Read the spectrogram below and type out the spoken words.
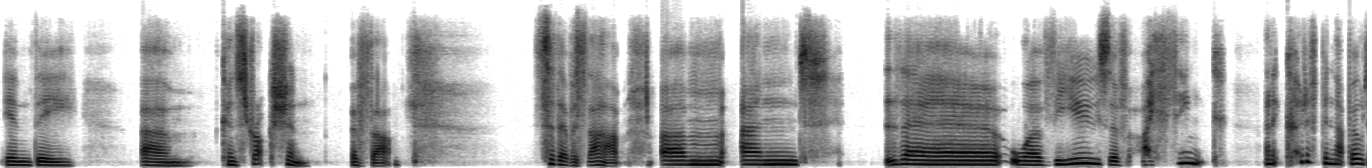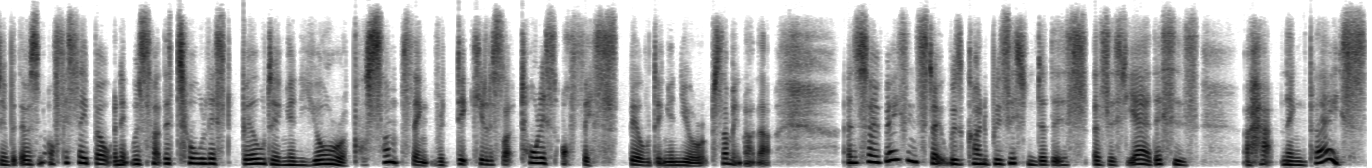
in the um, construction of that. So there was that. Um, and there were views of, I think, and it could have been that building, but there was an office they built and it was like the tallest building in Europe or something ridiculous, like tallest office building in Europe, something like that. And so Basingstoke was kind of positioned as this, as this, yeah, this is a happening place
